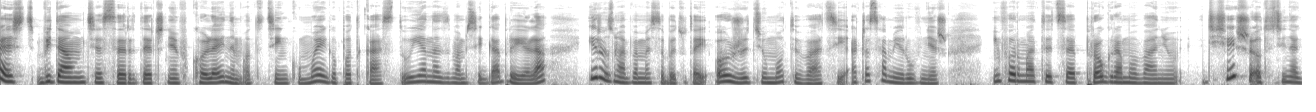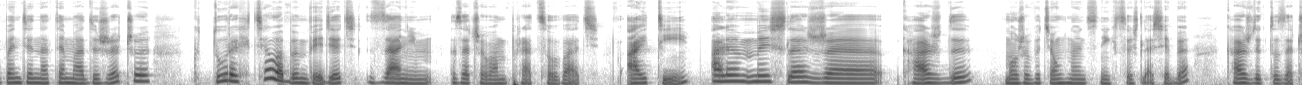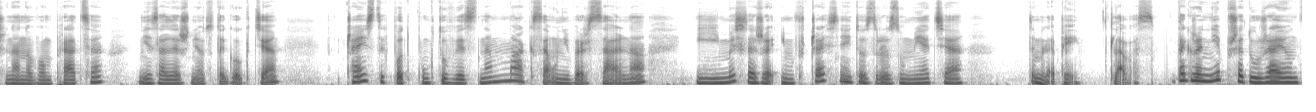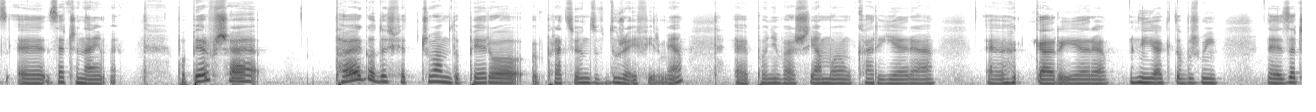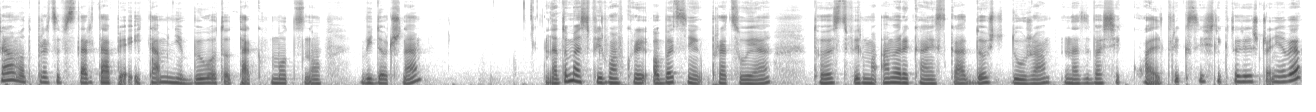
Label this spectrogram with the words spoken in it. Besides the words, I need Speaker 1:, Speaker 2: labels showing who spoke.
Speaker 1: Cześć, witam Cię serdecznie w kolejnym odcinku mojego podcastu. Ja nazywam się Gabriela i rozmawiamy sobie tutaj o życiu, motywacji, a czasami również informatyce, programowaniu. Dzisiejszy odcinek będzie na temat rzeczy, które chciałabym wiedzieć, zanim zaczęłam pracować w IT, ale myślę, że każdy może wyciągnąć z nich coś dla siebie. Każdy, kto zaczyna nową pracę, niezależnie od tego gdzie. Część z tych podpunktów jest na maksa uniwersalna i myślę, że im wcześniej to zrozumiecie, tym lepiej dla Was. Także nie przedłużając, yy, zaczynajmy. Po pierwsze, tego doświadczyłam dopiero pracując w dużej firmie, yy, ponieważ ja moją karierę, yy, karierę, jak to brzmi, zaczęłam od pracy w startupie i tam nie było to tak mocno widoczne. Natomiast firma, w której obecnie pracuję, to jest firma amerykańska, dość duża, nazywa się Qualtrics, jeśli ktoś jeszcze nie wie.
